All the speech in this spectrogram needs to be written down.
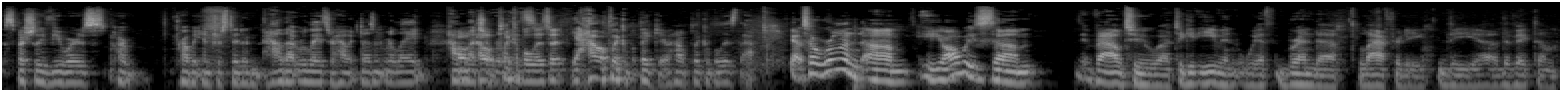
especially viewers are probably interested in how that relates or how it doesn't relate, how, How, much how applicable relates. is it? Yeah, how applicable? Thank you. How applicable is that? Yeah, so Ron, um, he always um, vowed to uh, to get even with Brenda Lafferty, the uh, the victim,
